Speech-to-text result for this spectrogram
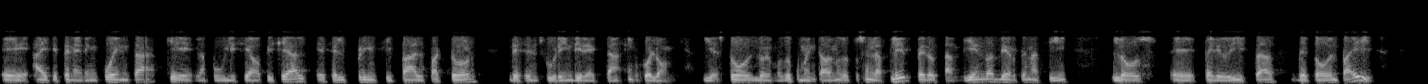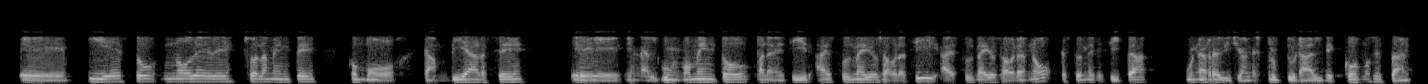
eh, hay que tener en cuenta que la publicidad oficial es el principal factor de censura indirecta en Colombia. Y esto lo hemos documentado nosotros en la FLIP, pero también lo advierten así los eh, periodistas de todo el país. Eh, y esto no debe solamente como cambiarse eh, en algún momento para decir a estos medios ahora sí, a estos medios ahora no. Esto necesita una revisión estructural de cómo se están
